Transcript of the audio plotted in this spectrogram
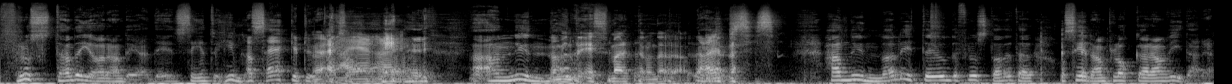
frustande gör han det. Det ser inte himla säkert ut. Alltså. Han De nynnar. är inte S-märkta de där. Nej, precis. Han nynnar lite under frustandet här och sedan plockar han vidare.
